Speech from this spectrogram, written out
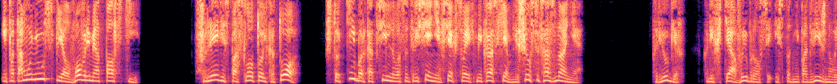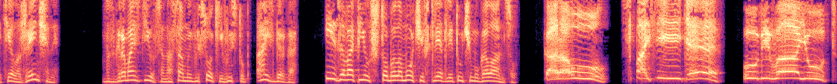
и потому не успел вовремя отползти. Фредди спасло только то, что киборг от сильного сотрясения всех своих микросхем лишился сознания. Крюгер кряхтя выбрался из-под неподвижного тела женщины, взгромоздился на самый высокий выступ айсберга и завопил, что было мочи вслед летучему голландцу. «Караул! Спасите! Убивают!»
